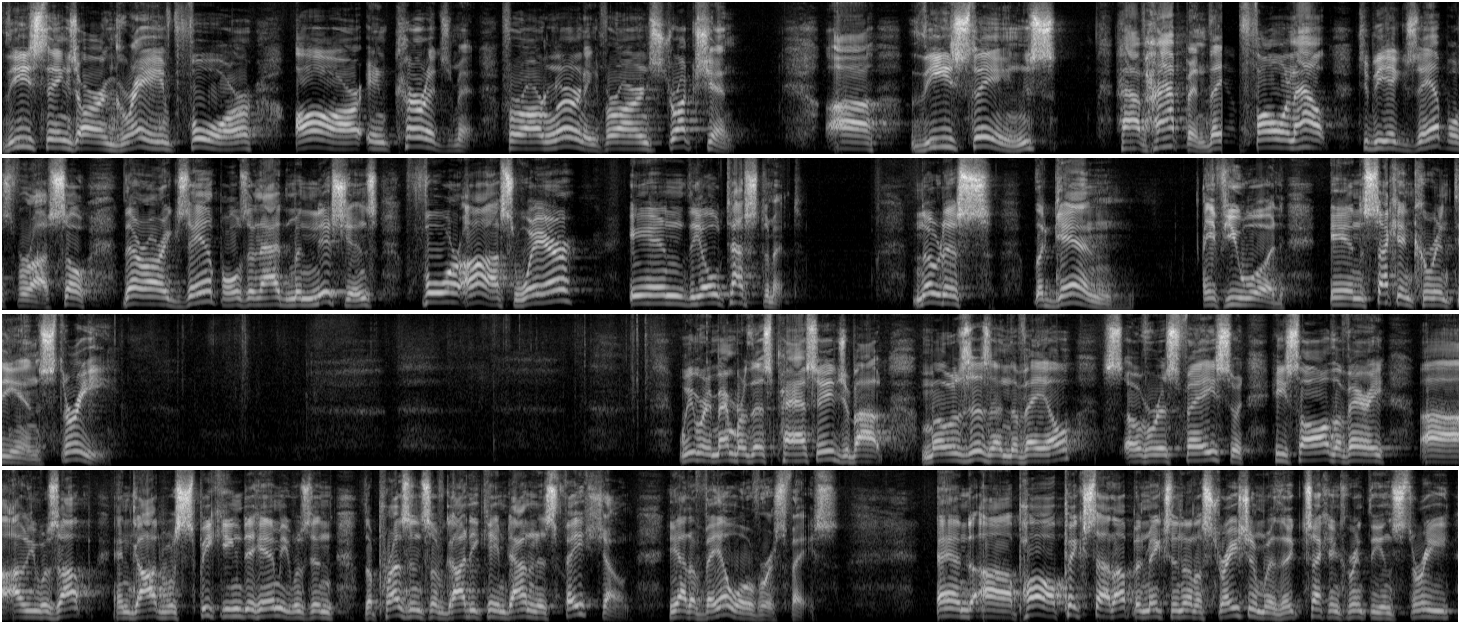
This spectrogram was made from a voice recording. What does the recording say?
These things are engraved for our encouragement, for our learning, for our instruction. Uh, these things have happened. They have fallen out to be examples for us. So there are examples and admonitions for us where? In the Old Testament. Notice again, if you would, in Second Corinthians 3. We remember this passage about Moses and the veil over his face. He saw the very, uh, he was up and God was speaking to him. He was in the presence of God. He came down and his face shone. He had a veil over his face. And uh, Paul picks that up and makes an illustration with it, 2 Corinthians 3.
